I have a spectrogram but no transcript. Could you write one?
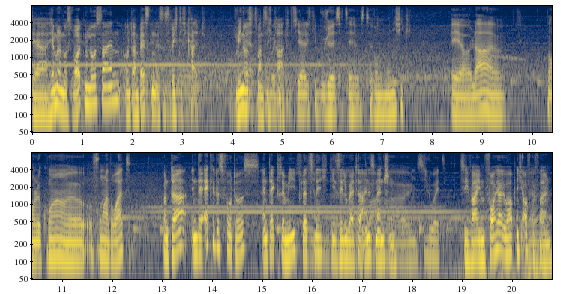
Der Himmel muss wolkenlos sein und am besten ist es richtig kalt. Minus 20 On voyait Grad. tout le ciel qui bougeait, c'était c'était vraiment magnifique. Et euh, là, euh, dans le coin, euh, au fond à droite, Und da, in der Ecke des Fotos, entdeckt Remy plötzlich die Silhouette eines Menschen. euh. Sie war ihm vorher überhaupt nicht aufgefallen.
